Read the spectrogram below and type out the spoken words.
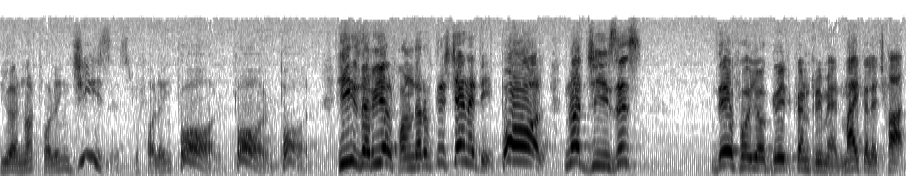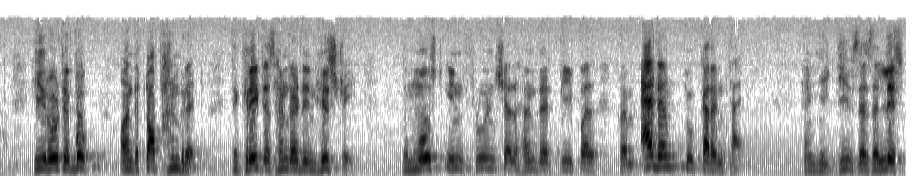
You are not following Jesus. You're following Paul, Paul, Paul. He is the real founder of Christianity. Paul, not Jesus. Therefore, your great countryman, Michael H. Hart, he wrote a book on the top 100, the greatest 100 in history, the most influential 100 people from Adam to current time. And he gives us a list,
